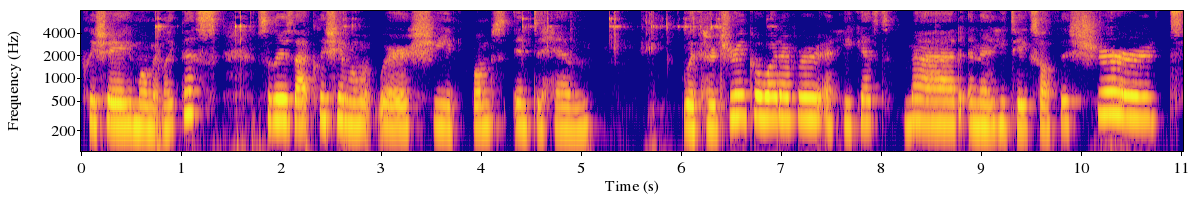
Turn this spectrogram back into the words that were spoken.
cliche moment like this. So there's that cliche moment where she bumps into him with her drink or whatever, and he gets mad, and then he takes off his shirt.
